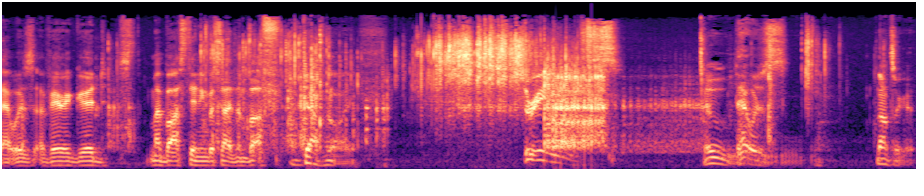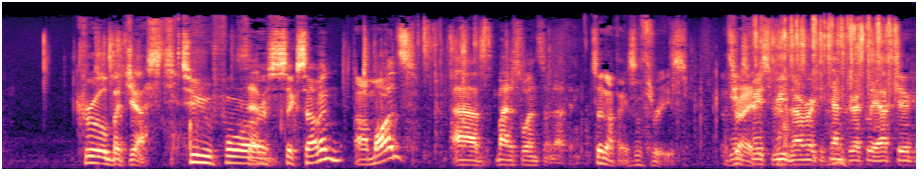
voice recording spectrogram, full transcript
That was a very good. My boss standing beside them buff. Definitely. Threes. Ooh, That was not so good. Cruel but just. Two, four, Seven. six, seven. Uh, mods. Uh, minus one, so nothing. So nothing. So threes. That's Against right. Space Marines, armor contempt directly after.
